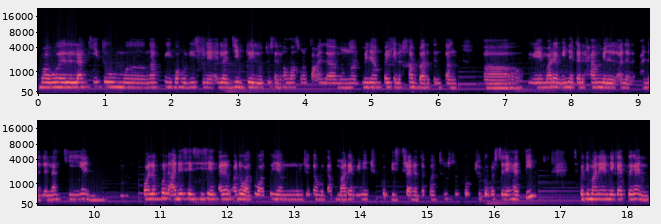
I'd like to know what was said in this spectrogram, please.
bahawa lelaki itu mengakui bahawa dia sebenarnya adalah Jibril utusan Allah SWT menyampaikan khabar tentang uh, Maryam ini akan hamil anak anak lelaki kan walaupun ada sesi ada ada waktu-waktu yang menunjukkan betapa Maryam ini cukup distress ataupun cukup cukup bersedih hati. Seperti mana yang dikatakan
